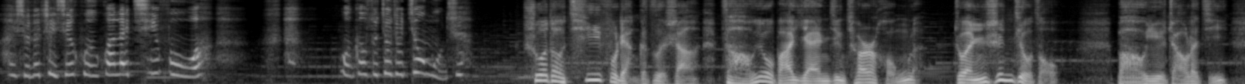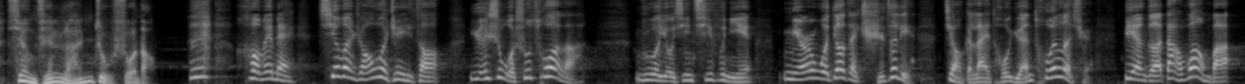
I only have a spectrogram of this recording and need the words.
还学了这些混话来欺负我，我告诉舅舅舅母去。说到“欺负”两个字上，早又把眼睛圈红了，转身就走。宝玉着了急，向前拦住，说道：“哎，好妹妹，千万饶我这一遭，原是我说错了。若有心欺负你，明儿我掉在池子里，叫个癞头猿吞了去，变个大旺巴。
